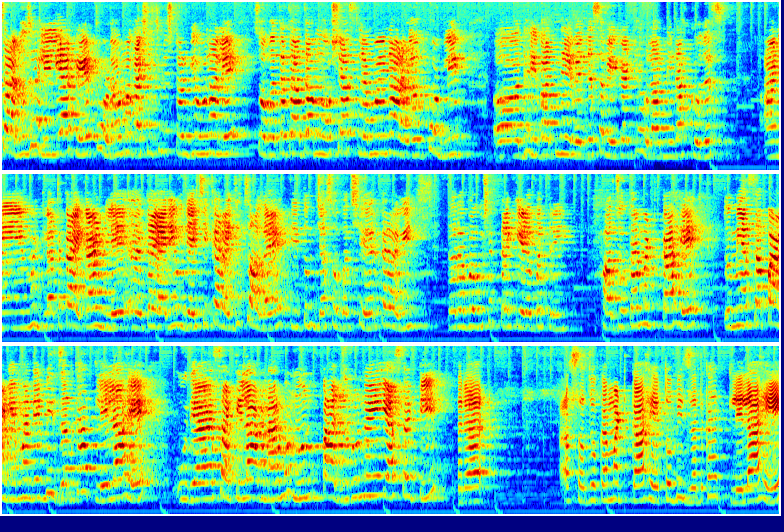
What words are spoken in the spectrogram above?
चालू झालेली आहे. थोडं मगाशीच मिस्टर घेऊन आले. सोबतच आज अमावस्या असल्यामुळे नारळ फोडली अं, दहीभात नैवेद्य सगळीकडे ठेवला मी दाखवलंच. आणि म्हटलं आता काय काय आणले तयारी उद्याची करायची चालू आहे ती तुमच्यासोबत शेअर करावी. तर बघू शकता केळपत्री. हा जो काय मटका आहे तो मी असा पाण्यामध्ये भिजत घातलेला आहे. उद्यासाठी लागणार म्हणून पाजरू नये यासाठी. तर असा जो काय मटका आहे तो भिजत घातलेला आहे.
